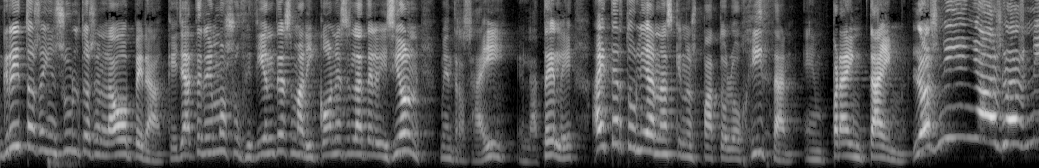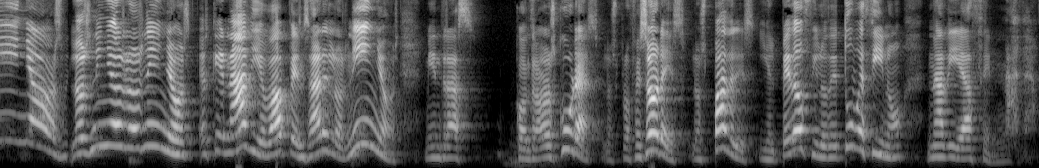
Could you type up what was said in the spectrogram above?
gritos e insultos en la ópera, que ya tenemos suficientes maricones en la televisión, mientras ahí, en la tele, hay tertulianas que nos patologizan en prime time. ¡Los niños, los niños! ¡Los niños, los niños! Es que nadie va a pensar en los niños, mientras contra los curas, los profesores, los padres y el pedófilo de tu vecino, nadie hace nada.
